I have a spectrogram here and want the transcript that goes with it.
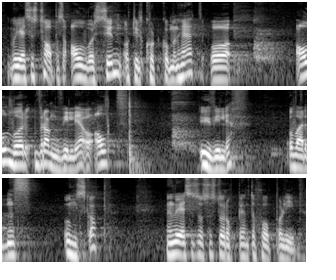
hvor Jesus tar på seg all vår synd og tilkortkommenhet og all vår vrangvilje og alt uvilje og verdens ondskap. Men hvor Jesus også står opp igjen til håp og liv.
